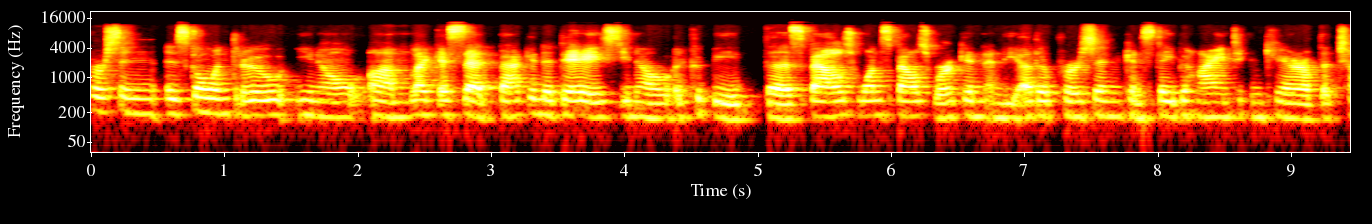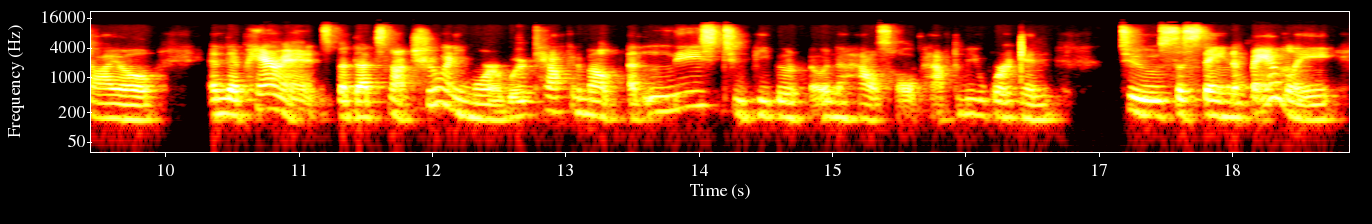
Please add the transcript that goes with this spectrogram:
person is going through. You know, um, like I said, back in the days, you know, it could be the spouse, one spouse working, and the other person can stay behind taking care of the child and their parents. But that's not true anymore. We're talking about at least two people in the household have to be working to sustain the family.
